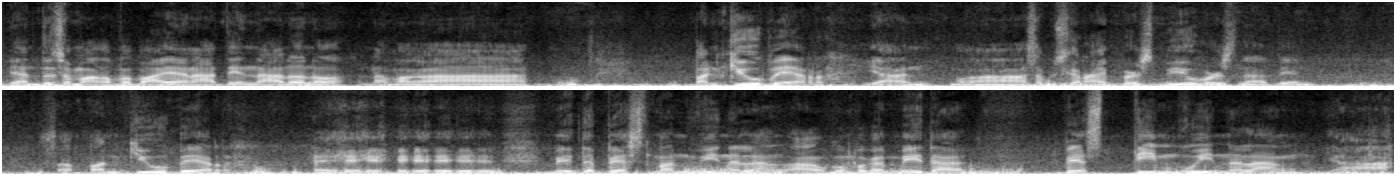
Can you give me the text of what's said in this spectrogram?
Yan doon sa mga kababayan natin na ano no, na mga Vancouver. Yan, mga subscribers, viewers natin sa Vancouver. may the best man win na lang. Ah, kumbaga may the best team win na lang. Yan.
